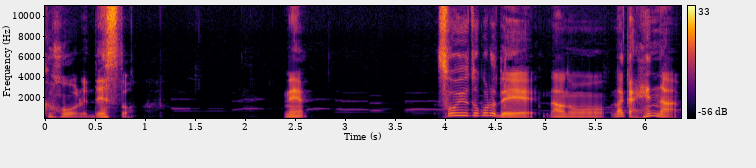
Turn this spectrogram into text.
クホールですと。ね。そういうところで、あの、なんか変な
